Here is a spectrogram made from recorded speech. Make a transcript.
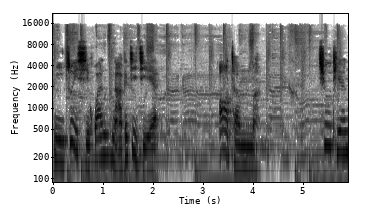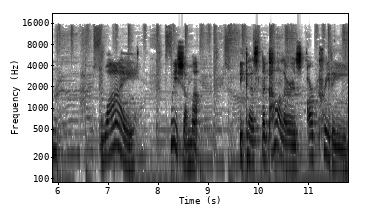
你最喜欢哪个季节？Autumn，秋天。Why？为什么？Because the colors are pretty，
